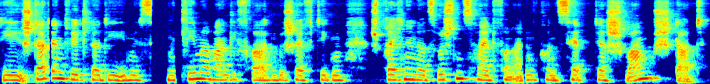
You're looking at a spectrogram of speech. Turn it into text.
Die Stadtentwickler, die sich mit Klimawandelfragen beschäftigen, sprechen in der Zwischenzeit von einem Konzept der Schwammstadt.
